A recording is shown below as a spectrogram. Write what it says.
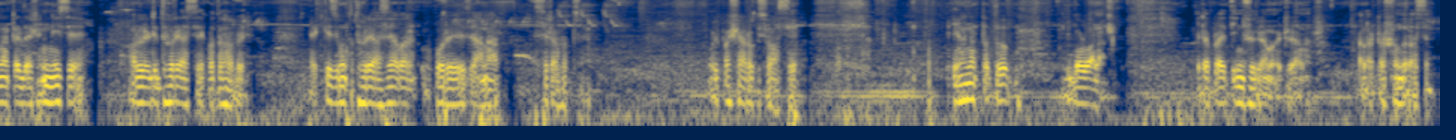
আনারটা দেখেন নিচে অলরেডি ধরে আছে, কত হবে? এক কেজি মতো ধরে আছে, আবার উপরে যে আনার, সেটা হচ্ছে। ওই পাশে আরও কিছু আছে। এই আনারটা তো বড় আনার। এটা প্রায় তিনশো গ্রাম ওয়েটের আনার। কালারটা সুন্দর আছে।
